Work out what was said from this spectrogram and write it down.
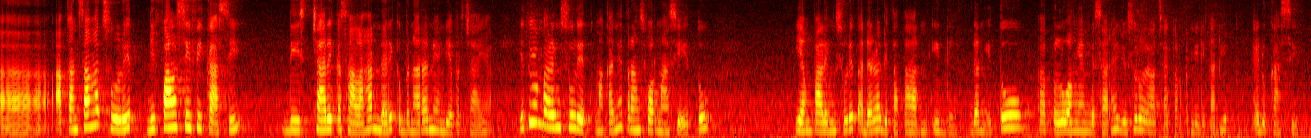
uh, akan sangat sulit difalsifikasi, dicari kesalahan dari kebenaran yang dia percaya. Itu yang paling sulit, makanya transformasi itu yang paling sulit adalah di tataran ide dan itu uh, peluang yang besarnya justru lewat sektor pendidikan itu, edukasi.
